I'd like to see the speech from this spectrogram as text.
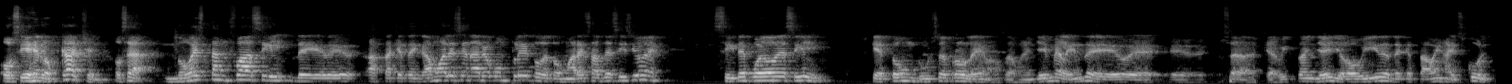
o, si es en los catchers. O sea, no es tan fácil de, de, hasta que tengamos el escenario completo de tomar esas decisiones. Sí te puedo decir que esto es un dulce problema. O sea, Jay Meléndez, eh, eh, o sea, que ha visto en Jay, yo lo vi desde que estaba en high school.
